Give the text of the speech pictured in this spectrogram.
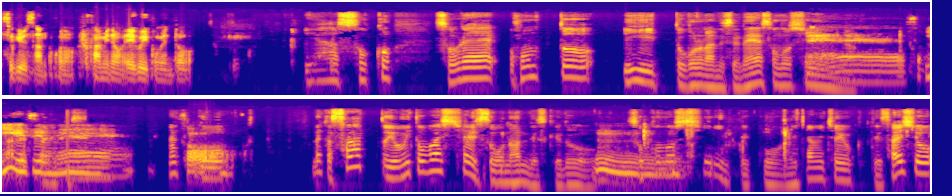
杉浦さんのこの深みのえぐいコメント。いやー、そこ、それ、ほんと、いいところなんですよね、そのシーンが。えー、そういないんですよ。ね。なんかそこう、なんかさーっと読み飛ばしちゃいそうなんですけど、うん。そこのシーンってこう、めちゃめちゃ良くて、最初、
